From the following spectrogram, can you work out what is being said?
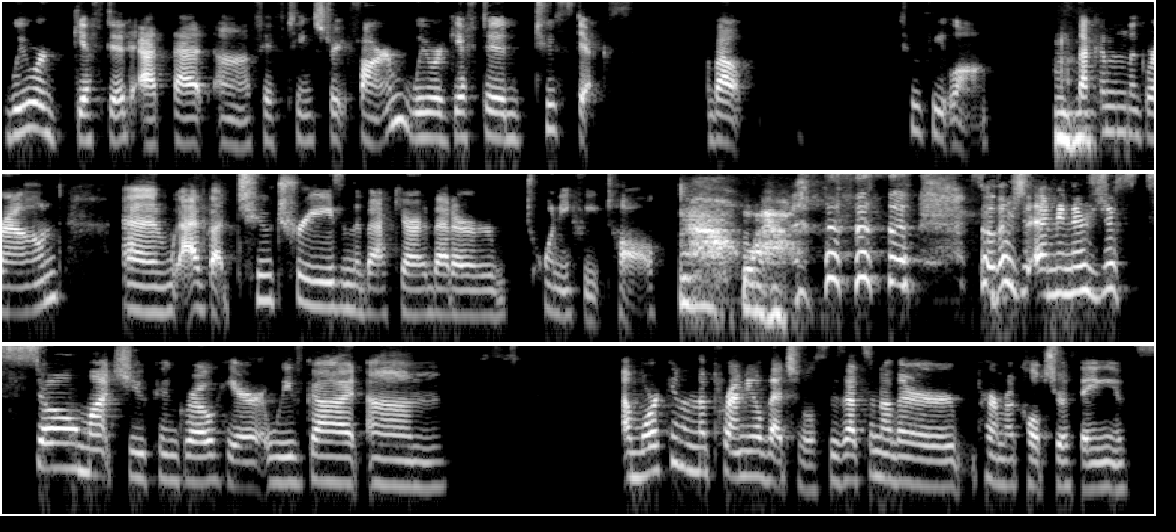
We were gifted at that uh, 15th Street Farm. We were gifted two sticks, about two feet long. Mm-hmm. Stuck them in the ground, and I've got two trees in the backyard that are 20 feet tall. wow. so there's, I mean, there's just so much you can grow here. We've got um, I'm working on the perennial vegetables because that's another permaculture thing. It's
